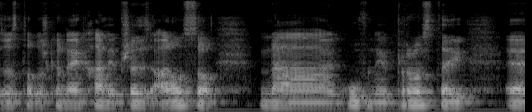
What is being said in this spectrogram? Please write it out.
został troszkę najechany przez Alonso na głównej prostej. E,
